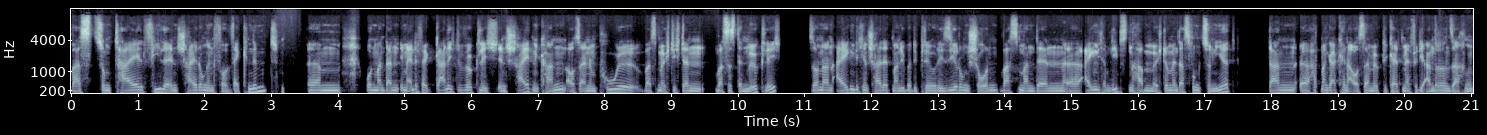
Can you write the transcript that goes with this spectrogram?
was zum Teil viele Entscheidungen vorwegnimmt ähm, und man dann im Endeffekt gar nicht wirklich entscheiden kann aus einem Pool, was möchte ich denn, was ist denn möglich, sondern eigentlich entscheidet man über die Priorisierung schon, was man denn äh, eigentlich am liebsten haben möchte. Und wenn das funktioniert, dann äh, hat man gar keine Auswahlmöglichkeit mehr für die anderen Sachen.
